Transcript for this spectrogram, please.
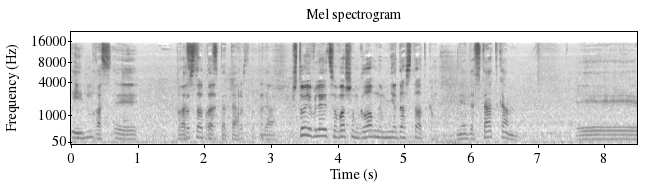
и Мгм. прос- э, прос- Простота. простота. Простота. Да. Что является вашим главным недостатком? недостатком. Э,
